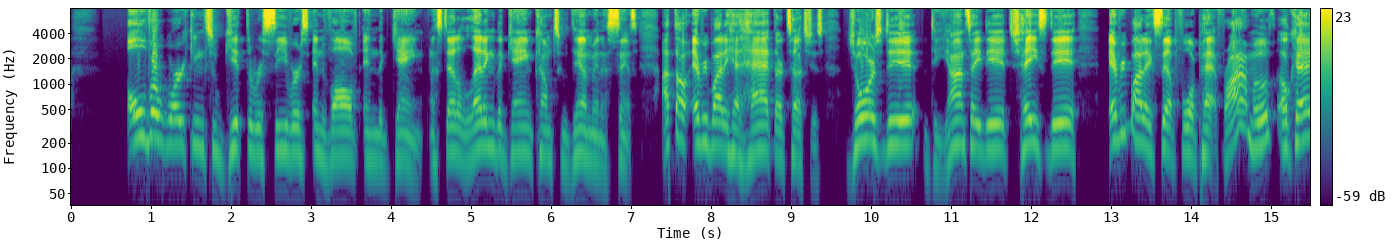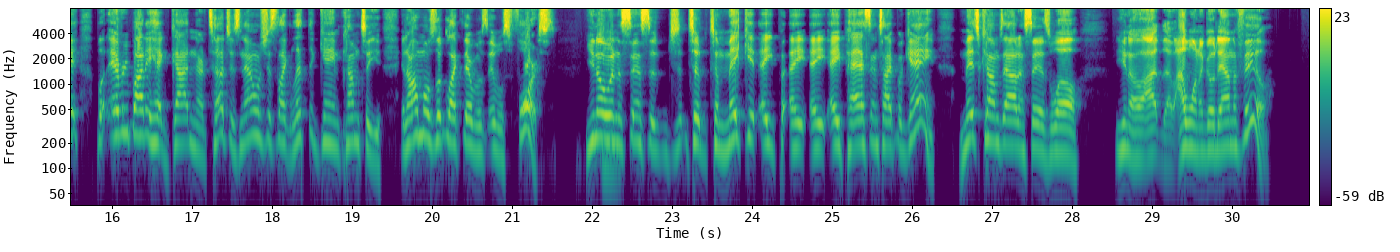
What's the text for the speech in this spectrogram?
overworking to get the receivers involved in the game instead of letting the game come to them in a sense. I thought everybody had had their touches. George did, Diontae did, Chase did, everybody except for Pat Freiermuth, okay? But everybody had gotten their touches. Now it's just like let the game come to you. It almost looked like there was it was forced. You know, in the sense of to to make it a a a, a passing type of game. Mitch comes out and says, "Well, you know, I I want to go down the field."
